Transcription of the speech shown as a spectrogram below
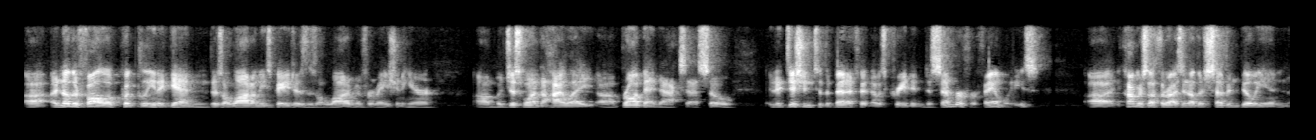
Uh, another follow up quickly, and again, there's a lot on these pages. There's a lot of information here, um, but just wanted to highlight uh, broadband access. So, in addition to the benefit that was created in December for families, uh, Congress authorized another seven billion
